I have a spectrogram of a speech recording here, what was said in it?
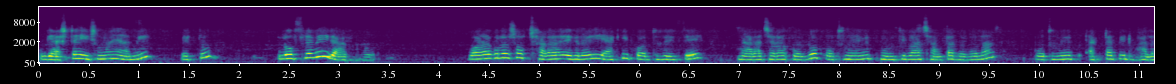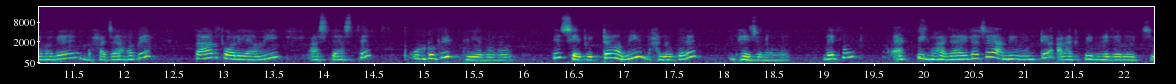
গ্যাসটা এই সময় আমি একটু লো ফ্লেমেই রাখব। বড়াগুলো সব ছাড়া হয়ে গেলে ওই একই পদ্ধতিতে নাড়াচাড়া করব। প্রথমে আমি খুন্তি বা ছানটা দেবো না। প্রথমে একটা পিঠ ভালোভাবে ভাজা হবে। তারপরে আমি আস্তে আস্তে উল্টো পিঠ দিয়ে দেবো। দিয়ে সে পিঠটাও আমি ভালো করে ভেজে নেব। দেখুন, এক পিঠ ভাজা হয়ে গেছে, আমি উল্টে আর এক পিঠ ভেজে নিচ্ছি।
